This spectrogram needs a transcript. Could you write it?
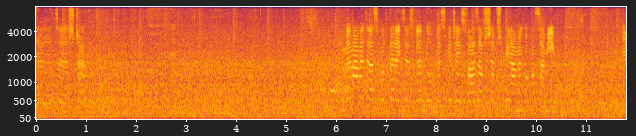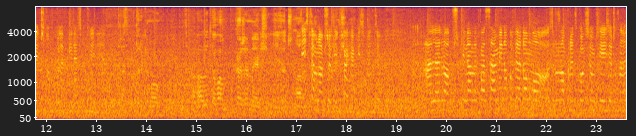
Yy, Co jeszcze? My mamy transporterek ze względów bezpieczeństwa, zawsze przypinamy go pasami. Nie wiem, czy to w ogóle widać, pewnie nie. Transporterkę mało ale to wam pokażemy jak się gdzieś zatrzymamy. Gdzieś tam na przebitkach jakieś będzie. Ale no, przypinamy pasami, no bo wiadomo, z różną prędkością się jedzie, czasami,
